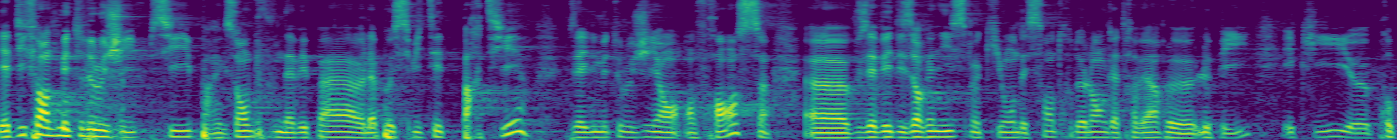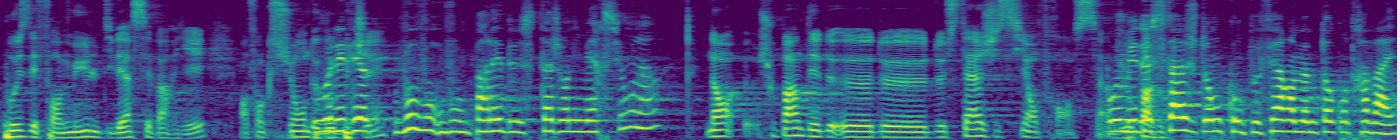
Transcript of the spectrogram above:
Il y a différentes méthodologies. Si, par exemple, vous n'avez pas la possibilité de partir, vous avez des méthodologies en, en France, euh, vous avez des organismes qui ont des centres de langue à travers le, le pays et qui euh, proposent des formules diverses et variées en fonction de vous, vos voulez budgets. dire, vous, vous, vous me parlez de stage en immersion là? Non, je vous parle de, de- de stages ici en France. Alors, Oui, mais de parle- stage donc qu'on peut faire en même temps qu'on travaille.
